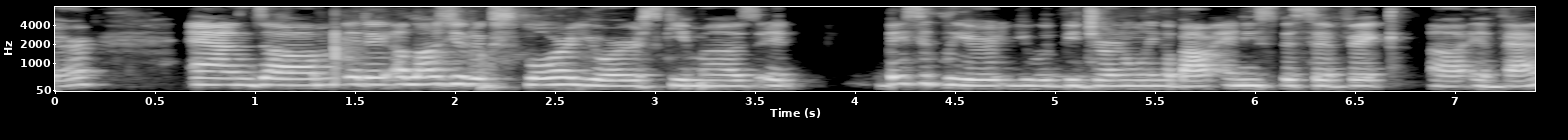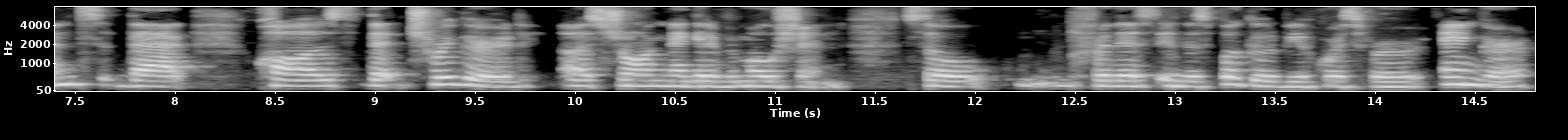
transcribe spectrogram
there, and um, it, it allows you to explore your schemas. It basically you would be journaling about any specific uh, event that caused that triggered a strong negative emotion. So for this in this book it would be of course for anger.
